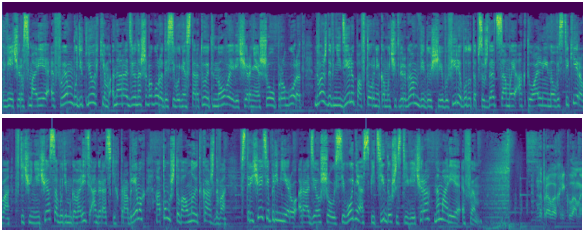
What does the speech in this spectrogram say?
Вечер с Мария ФМ будет легким. На радио нашего города сегодня стартует новое вечернее шоу про город. Дважды в неделю, по вторникам и четвергам, ведущие в эфире будут обсуждать самые актуальные новости Кирова. В течение часа будем говорить о городских проблемах, о том, что волнует каждого. Встречайте премьеру радиошоу сегодня с 5 до 6 вечера на Мария ФМ на правах рекламы.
